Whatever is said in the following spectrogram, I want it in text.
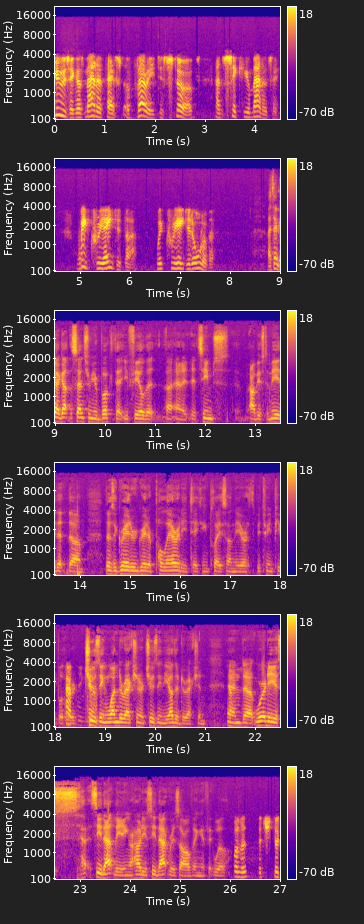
choosing has manifest a very disturbed and sick humanity. We've created that. We've created all of it. I think I got the sense from your book that you feel that, uh, and it, it, seems obvious to me that um, there's a greater and greater polarity taking place on the earth between people who are choosing one direction or choosing the other direction. And uh, where do you see that leading, or how do you see that resolving, if it will? Well, the, the, the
